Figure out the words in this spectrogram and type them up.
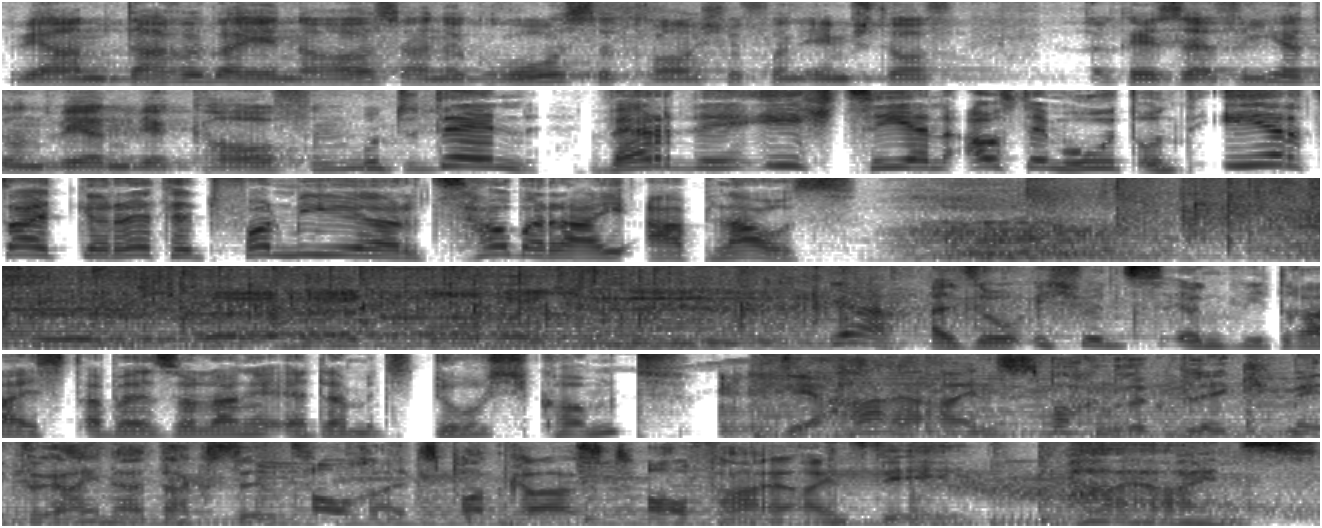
wir haben darüber hinaus eine große Tranche von Impfstoff reserviert und werden wir kaufen. Und den werde ich ziehen aus dem Hut und ihr seid gerettet von mir. Zauberei, Applaus. Ja, also ich find's irgendwie dreist, aber solange er damit durchkommt. Der HR1 Wochenrückblick mit Rainer Dachselt. Auch als Podcast auf hr1.de. HR1.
